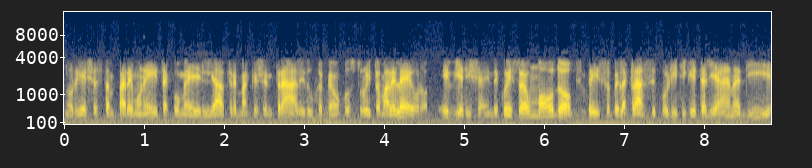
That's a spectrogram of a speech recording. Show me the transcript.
non riesce a stampare moneta come le altre banche centrali, dunque abbiamo costruito male l'euro e via dicendo. Questo è un modo spesso per la classe politica italiana di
